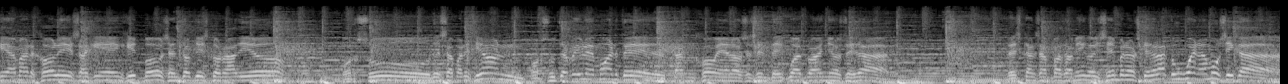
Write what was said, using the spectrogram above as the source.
Homenaje a Mark Hollis aquí en Hitbox en Top Disco Radio por su desaparición, por su terrible muerte tan joven a los 64 años de edad. Descansa en paz amigo y siempre nos quedará tu buena música.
